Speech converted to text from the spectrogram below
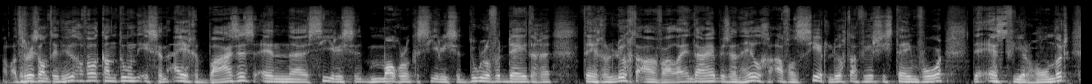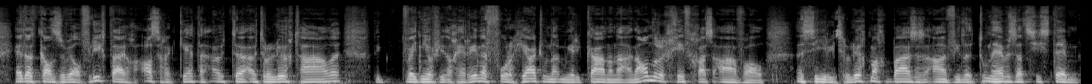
Nou, wat Rusland in ieder geval kan doen is zijn eigen basis... en uh, Syrische, mogelijke Syrische doelen verdedigen tegen luchtaanvallen. En daar hebben ze een heel geavanceerd luchtafweersysteem voor, de S-400. En dat kan zowel vliegtuigen als raketten uit, uh, uit de lucht halen. Ik weet niet of je nog herinnert, vorig jaar toen de Amerikanen... na een andere gifgasaanval een Syrische luchtmachtbasis aanvielen... toen hebben ze dat systeem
